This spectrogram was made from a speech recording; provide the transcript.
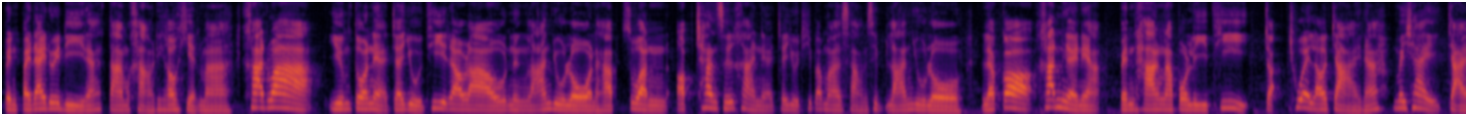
เป็นไปได้ด้วยดีนะ ตามข่าวที่เขาเขียนมา คาดว่ายืมตัวเนี่ยจะอยู่ที่ราวๆ 1 ล้านยูโรนะครับ ส่วนออปชันซื้อขายเนี่ยจะอยู่ที่ประมาณ 30 ล้านยูโรแล้วก็ค่าเหนื่อยเนี่ย เป็นทางนาโปลีที่จะช่วยเราจ่ายนะ ไม่ใช่จ่าย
